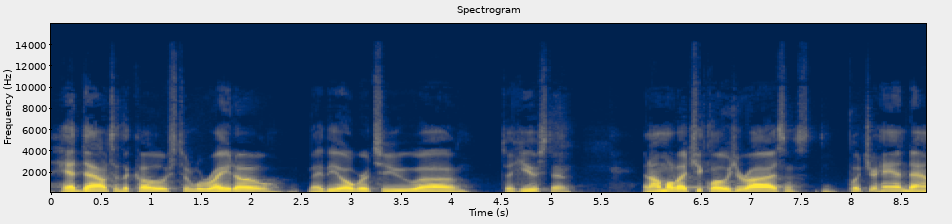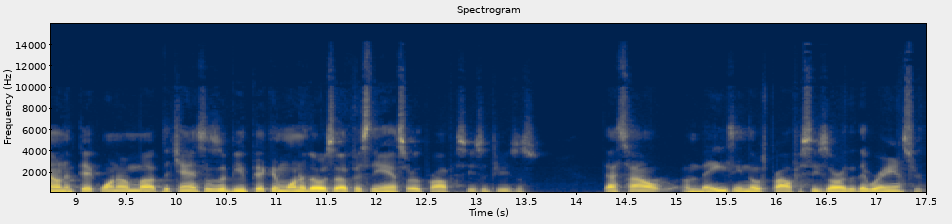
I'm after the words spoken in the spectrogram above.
head down to the coast to Laredo, maybe over to, uh, to Houston. and I'm going to let you close your eyes and put your hand down and pick one of them up. The chances of you picking one of those up is the answer to the prophecies of Jesus. That's how amazing those prophecies are that they were answered.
